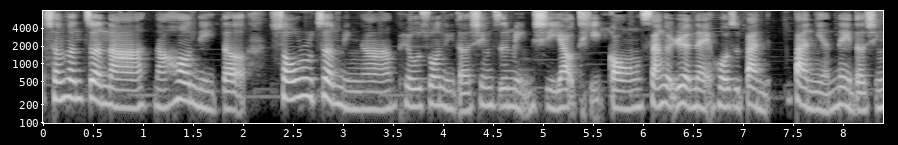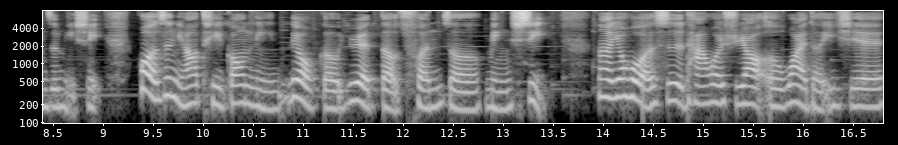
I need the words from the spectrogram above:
身份证啊，然后你的收入证明啊，比如说你的薪资明细要提供三个月内或是半半年内的薪资明细，或者是你要提供你六个月的存折明细。那又或者是他会需要额外的一些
